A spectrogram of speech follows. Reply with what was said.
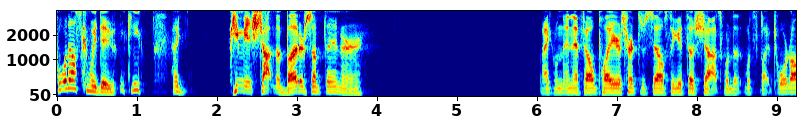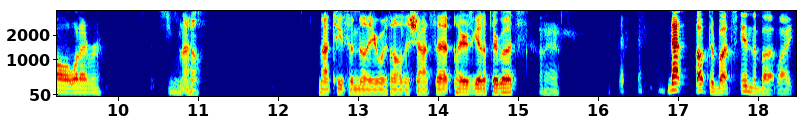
"What else can we do? Can you like give me a shot in the butt or something, or like when the NFL players hurt themselves to get those shots? What the- what's like Toradol or whatever? no? Not too familiar with all the shots that players get up their butts. Okay, not up their butts, in the butt, like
